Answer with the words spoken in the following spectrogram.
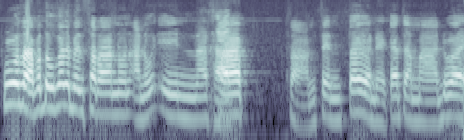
ผู้รักษาประตูก็จะเป็นสรานนท์อนุอินทร์นะคครัรับ บสามเซนเตอร์เนี่ยก็จะมาด้วย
